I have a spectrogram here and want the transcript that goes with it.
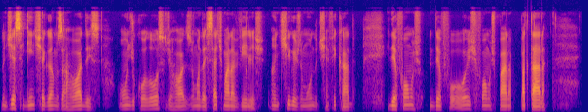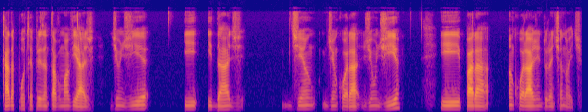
No dia seguinte chegamos a Rhodes, onde o Colosso de Rhodes, uma das sete maravilhas antigas do mundo, tinha ficado. E depois fomos para Patara. Cada porto representava uma viagem de um dia e idade de, de, ancorar, de um dia e para ancoragem durante a noite.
